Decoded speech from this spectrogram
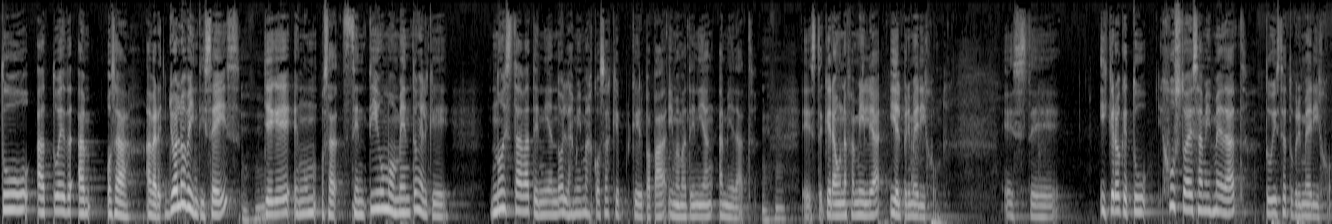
tú a tu edad, o sea, a ver, yo a los 26 llegué en un, o sea, sentí un momento en el que no estaba teniendo las mismas cosas que, que papá y mamá tenían a mi edad, este, que era una familia y el primer hijo. Este, y creo que tú, justo a esa misma edad, tuviste a tu primer hijo.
